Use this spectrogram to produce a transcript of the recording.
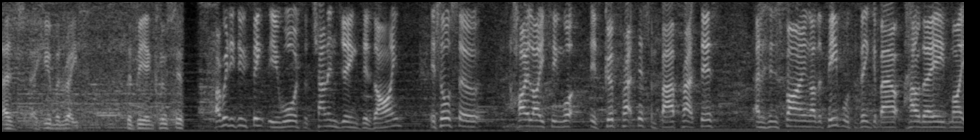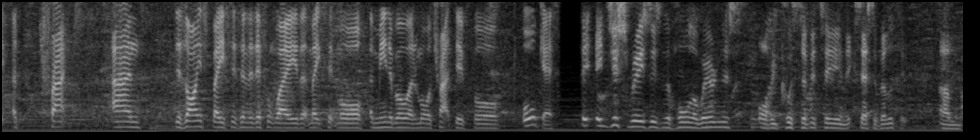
as a human race to be inclusive. I really do think the awards are challenging design. It's also highlighting what is good practice and bad practice, and it's inspiring other people to think about how they might attract and design spaces in a different way that makes it more amenable and more attractive for all guests. It, it just raises the whole awareness of inclusivity and accessibility. Um,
